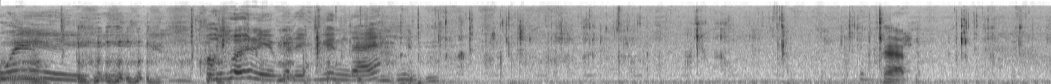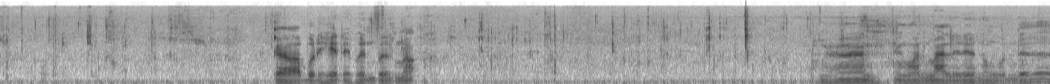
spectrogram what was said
อุ้ยของเมื่อนี่ไม่ได้กินได้ครับ ก็บริเหตุให้เพิ่นเบิ่งเนาะงานยังวันมาเลยเด้อน้องวุ้นเด้อ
